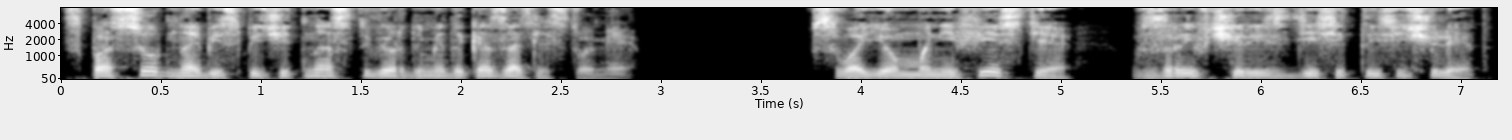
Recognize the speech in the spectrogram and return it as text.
способна обеспечить нас твердыми доказательствами. В своем манифесте взрыв через 10 тысяч лет,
